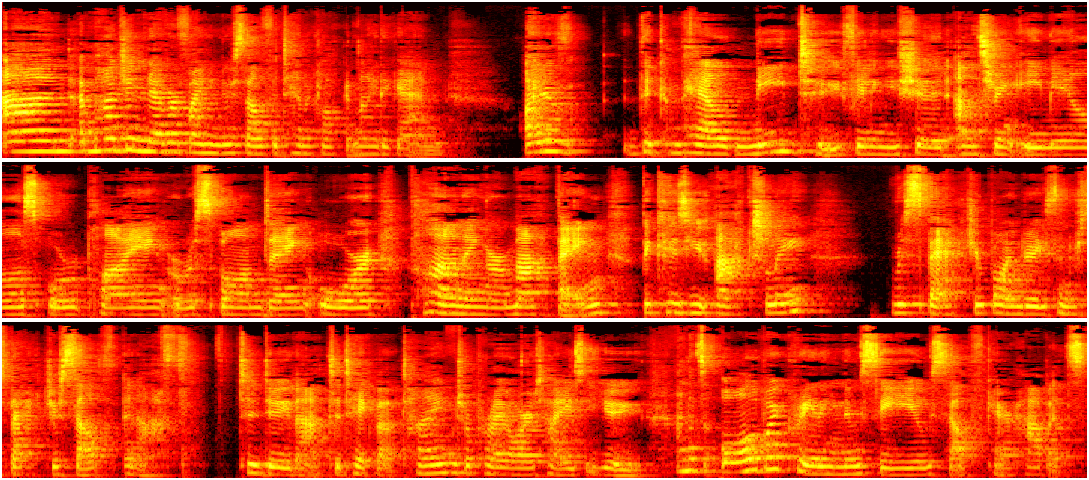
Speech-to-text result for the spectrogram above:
And imagine never finding yourself at 10 o'clock at night again out of the compelled need to, feeling you should, answering emails or replying or responding or planning or mapping because you actually respect your boundaries and respect yourself enough to do that, to take that time to prioritize you. And it's all about creating those CEO self care habits,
